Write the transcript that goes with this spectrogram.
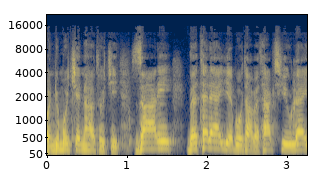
ወንድሞቼ እናቶቼ ዛሬ በተለያየ ቦታ በታክሲው ላይ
